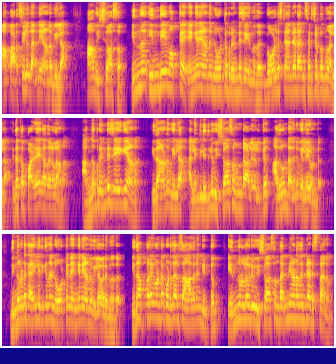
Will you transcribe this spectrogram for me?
ആ പറച്ചിൽ തന്നെയാണ് വില. ആ വിശ്വാസം. ഇന്ന് ഇന്ത്യയും ഒക്കെ എങ്ങനെയാണ് നോട്ട് പ്രിന്റ് ചെയ്യുന്നത്? ഗോൾഡ് സ്റ്റാൻഡേർഡ് അനുസരിച്ചിട്ടൊന്നുമല്ല. ഇതൊക്കെ പഴയ കഥകളാണ്. അങ്ങ് പ്രിന്റ് ചെയ്യുകയാണ്. ഇതാണ് വില. അല്ലെങ്കിൽ ഇതിൽ വിശ്വാസമുണ്ട് ആളുകൾക്ക്. അതുകൊണ്ട് അതിന് വിലയുണ്ട്. നിങ്ങളുടെ കയ്യിലിരിക്കുന്ന നോട്ടിന് എങ്ങനെയാണ് വില വരുന്നത്? ഇത് അപ്പറേ കൊണ്ട് കൊടുത്താൽ സാധനം കിട്ടും എന്നുള്ള ഒരു വിശ്വാസം തന്നെയാണ് അതിന്റെ അടിസ്ഥാനം.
